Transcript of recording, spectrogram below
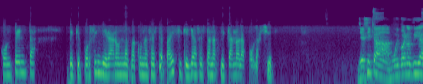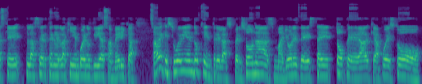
contenta de que por fin llegaron las vacunas a este país y que ya se están aplicando a la población. Jessica, muy buenos días, qué placer tenerla aquí en Buenos Días América. Sabe que estuve viendo que entre las personas mayores de este tope de edad que ha puesto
